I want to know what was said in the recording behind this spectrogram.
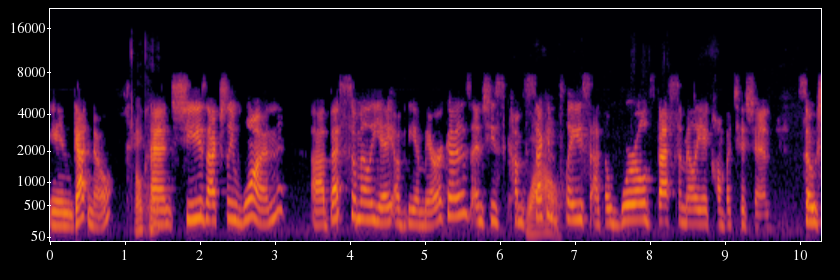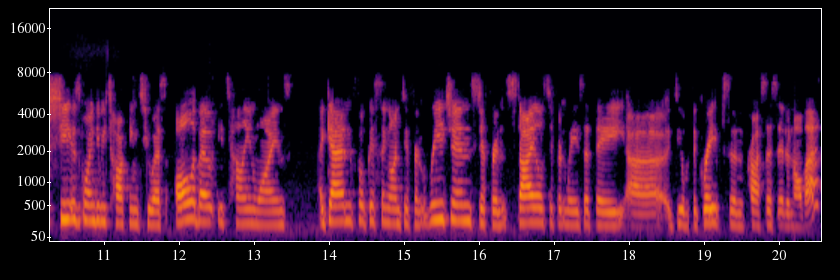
in Gatineau. Okay. And she's actually won uh, best sommelier of the Americas, and she's come wow. second place at the world's best sommelier competition. So she is going to be talking to us all about Italian wines. Again, focusing on different regions, different styles, different ways that they uh, deal with the grapes and process it and all that.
